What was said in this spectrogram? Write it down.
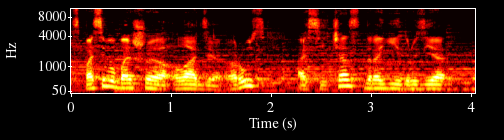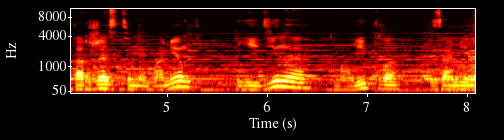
Спасибо большое, Ладе Русь. А сейчас, дорогие друзья, торжественный момент – единая молитва за мир.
